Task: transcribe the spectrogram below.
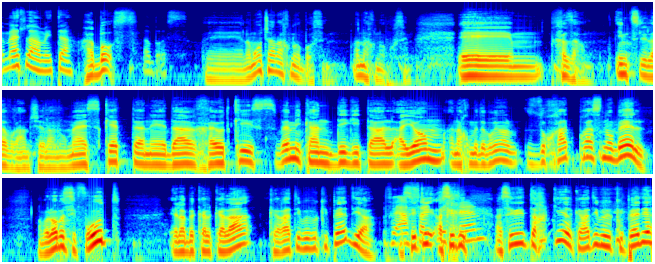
אמת לאמיתה. הבוס. הבוס. אה, למרות שאנחנו הבוסים, אנחנו הבוסים. אה, חזרנו עם צליל אברהם שלנו, מההסכת הנהדר חיות כיס, ומכאן דיגיטל. היום אנחנו מדברים על זוכת פרס נובל, אבל לא בספרות, אלא בכלכלה, קראתי בוויקיפדיה. ואף עשיתי, על פי עשיתי, כן? עשיתי תחקיר, קראתי בוויקיפדיה,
